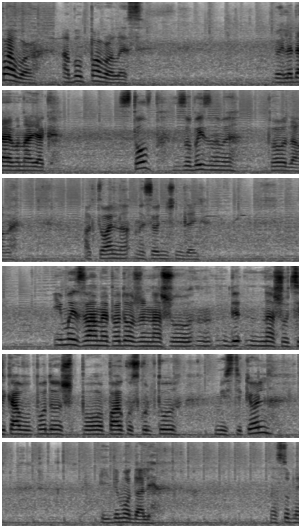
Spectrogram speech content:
Power або Powerless. Виглядає вона як стовп з обрізаними проводами. Актуальна на сьогоднішній день. І ми з вами продовжуємо нашу, нашу цікаву подорож по парку скульптур в місті Кьольн. І йдемо далі. Наступна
